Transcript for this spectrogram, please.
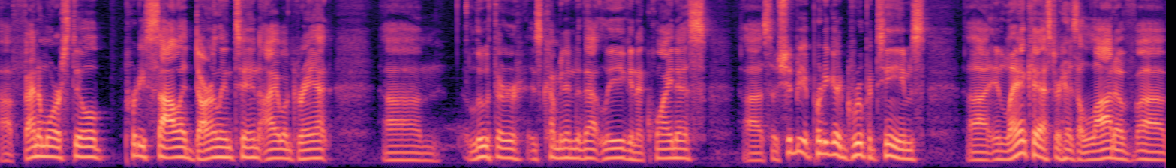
uh, Fenimore still pretty solid. Darlington, Iowa Grant, um, Luther is coming into that league, and Aquinas. Uh, so should be a pretty good group of teams. Uh, and Lancaster has a lot of uh,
